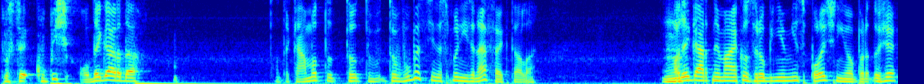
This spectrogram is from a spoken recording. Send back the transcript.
Proste kúpiš Odegarda, No tak kámo, to, to, to, to vůbec ti nesplní ten efekt, ale. hm? Hmm. Odegaard nemá jako s Robinhem nic společného, protože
